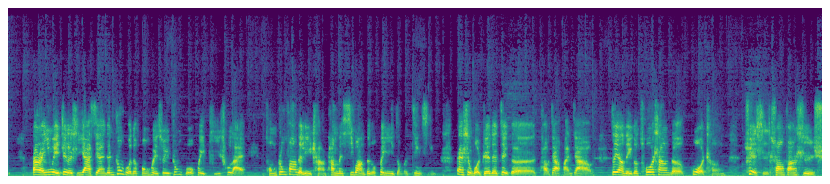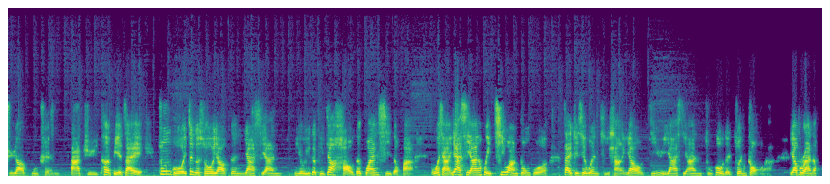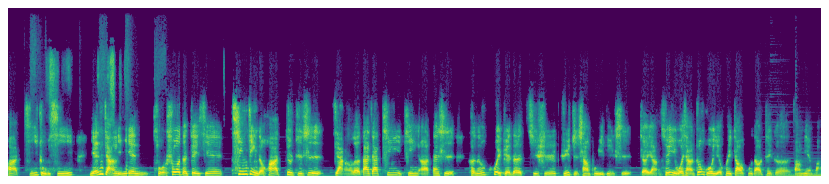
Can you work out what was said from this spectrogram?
当然，因为这个是亚细安跟中国的峰会，所以中国会提出来，从中方的立场，他们希望这个会议怎么进行。但是，我觉得这个讨价还价这样的一个磋商的过程，确实双方是需要顾全大局，特别在中国这个时候要跟亚细安有一个比较好的关系的话。我想亚细安会期望中国在这些问题上要给予亚细安足够的尊重啊，要不然的话，习主席演讲里面所说的这些亲近的话，就只是讲了，大家听一听啊，但是可能会觉得其实举止上不一定是这样，所以我想中国也会照顾到这个方面吧。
